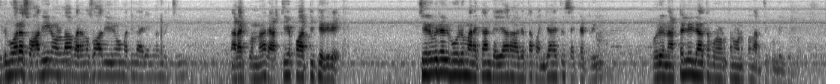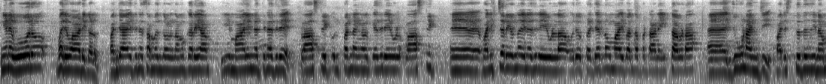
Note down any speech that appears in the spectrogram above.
ഇതുപോലെ സ്വാധീനമുള്ള ഭരണസ്വാധീനവും മറ്റു കാര്യങ്ങളും വെച്ച് നടക്കുന്ന രാഷ്ട്രീയ പാർട്ടിക്കെതിരെ ചെറുവിരൽ പോലും അനക്കാൻ തയ്യാറാകാത്ത പഞ്ചായത്ത് സെക്രട്ടറി ഒരു നട്ടലില്ലാത്ത പ്രവർത്തനമാണ് ഇപ്പോൾ നടത്തിക്കൊണ്ടിരിക്കുന്നത്. ഇങ്ങനെ ഓരോ പരിപാടികളും പഞ്ചായത്തിനെ സംബന്ധിച്ചോളം നമുക്കറിയാം ഈ മാലിന്യത്തിനെതിരെ പ്ലാസ്റ്റിക് ഉൽപ്പന്നങ്ങൾക്കെതിരെയുള്ള പ്ലാസ്റ്റിക് വലിച്ചെറിയുന്നതിനെതിരെയുള്ള ഒരു പ്രചരണവുമായി ബന്ധപ്പെട്ടാണ് ഇത്തവണ ജൂൺ അഞ്ച് പരിസ്ഥിതി ദിനം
